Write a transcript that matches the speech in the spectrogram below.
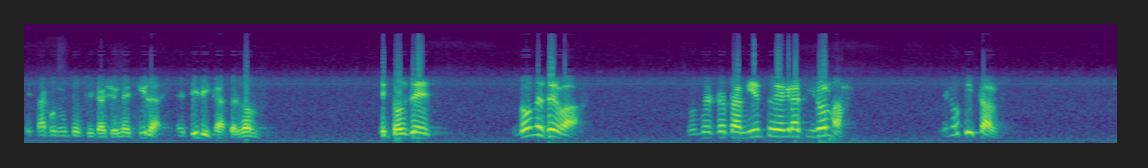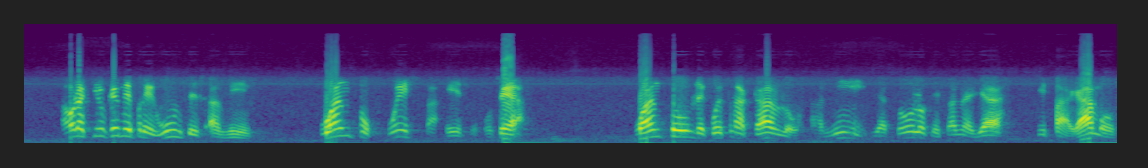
está con intoxicación etila, etílica, perdón. Entonces, ¿dónde se va? Donde el tratamiento de gratirona, el hospital. Ahora quiero que me preguntes a mí, ¿Cuánto cuesta eso? O sea, ¿cuánto le cuesta a Carlos, a mí y a todos los que están allá que pagamos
